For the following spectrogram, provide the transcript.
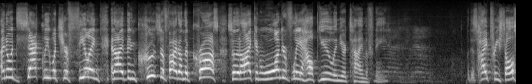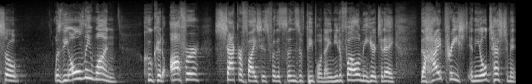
I know exactly what you're feeling, and I've been crucified on the cross so that I can wonderfully help you in your time of need. But this high priest also was the only one who could offer sacrifices for the sins of people. Now, you need to follow me here today. The high priest in the Old Testament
